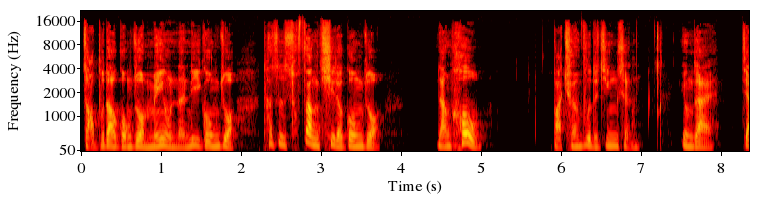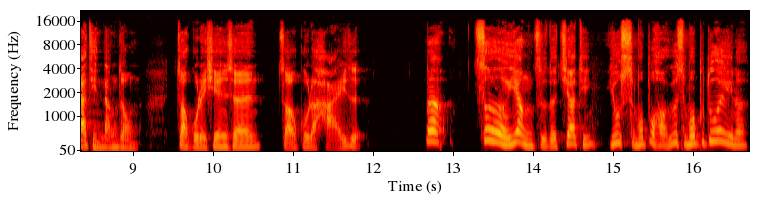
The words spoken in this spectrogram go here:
找不到工作，没有能力工作，她是放弃了工作，然后把全部的精神用在。家庭当中，照顾了先生，照顾了孩子，那这样子的家庭有什么不好？有什么不对呢？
